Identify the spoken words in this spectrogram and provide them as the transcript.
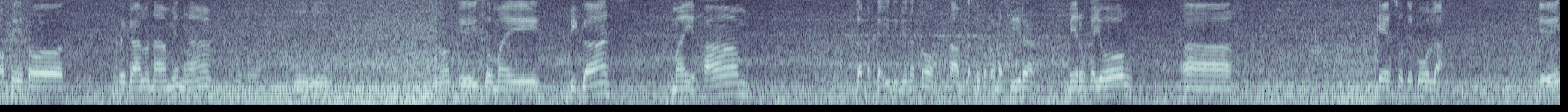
Okay, ito regalo namin ha. Mhm. Okay, so may bigas, may ham. Dapat kainin nyo na to, ham, kasi baka masira. Meron kayong ah queso de bola. Okay?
